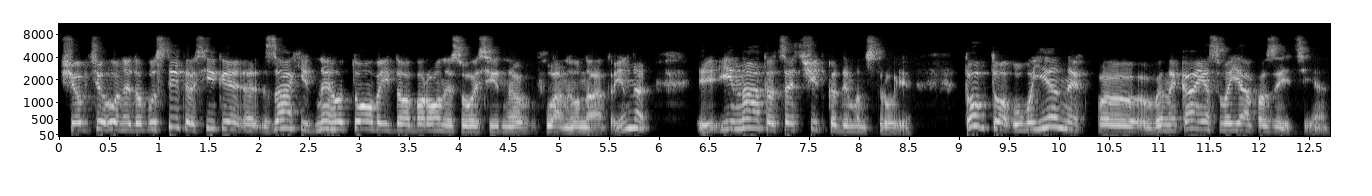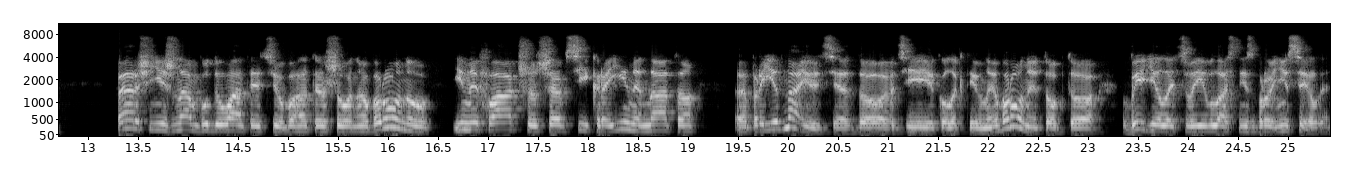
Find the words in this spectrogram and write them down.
щоб цього не допустити, оскільки е, Захід не готовий до оборони свого східного флангу НАТО. І НАТО це чітко демонструє. Тобто у воєнних е, виникає своя позиція. Перш ніж нам будувати цю багатошовну оборону, і не факт, що ще всі країни НАТО е, приєднаються до цієї колективної оборони, тобто виділять свої власні збройні сили,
